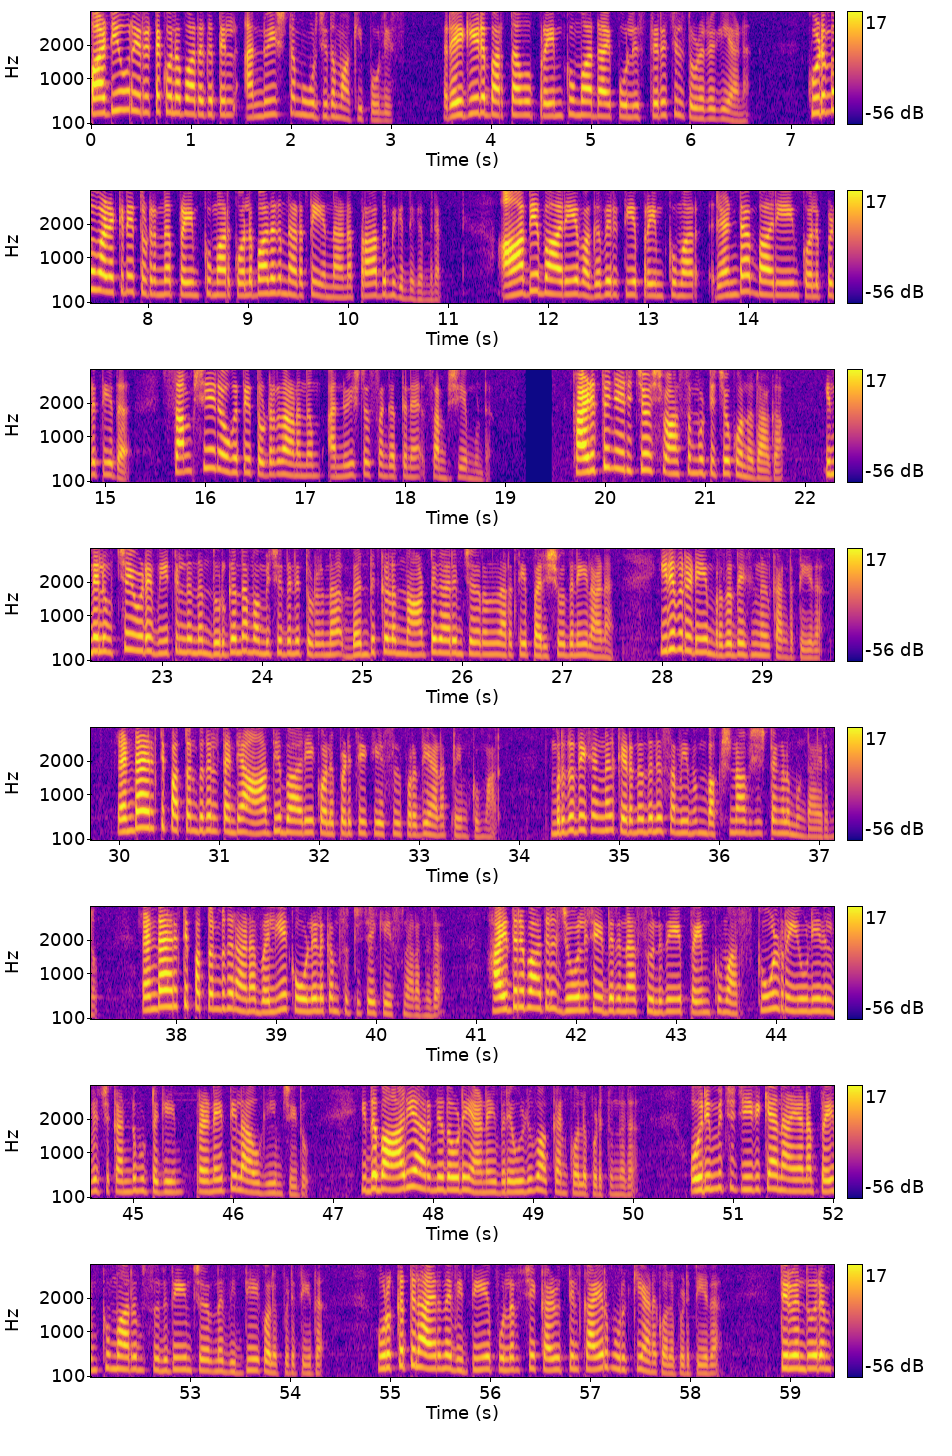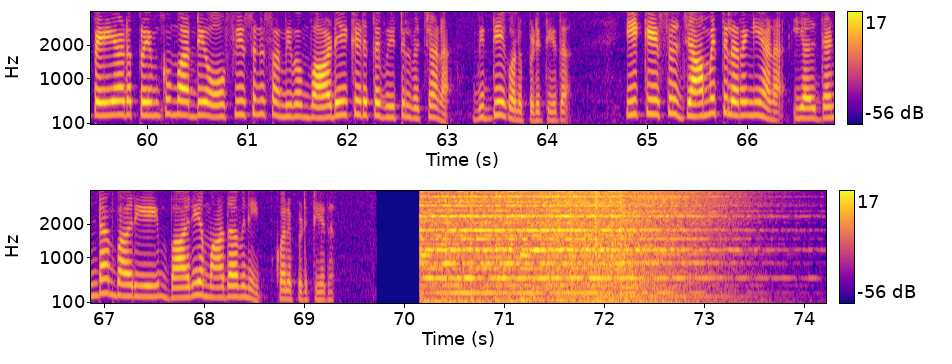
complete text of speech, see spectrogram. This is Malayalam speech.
പടിയൂർ ഇരട്ടക്കൊലപാതകത്തിൽ അന്വേഷണം ഊർജിതമാക്കി പോലീസ്. രേഖയുടെ ഭർത്താവ് പ്രേംകുമാറിനായി പോലീസ് തിരച്ചിൽ തുടരുകയാണ്. കുടുംബ വഴക്കിനെ തുടർന്ന് പ്രേംകുമാർ കൊലപാതകം നടത്തിയെന്നാണ് പ്രാഥമിക നിഗമനം. ആദ്യ ഭാര്യയെ വകവരുത്തിയ പ്രേംകുമാർ രണ്ടാം ഭാര്യയെയും കൊലപ്പെടുത്തിയത് സംശയരോഗത്തെ തുടർന്നാണെന്നും അന്വേഷണ സംഘത്തിന് സംശയമുണ്ട്. കഴുത്ത് ഞെരിച്ചോ ശ്വാസം മുട്ടിച്ചോ കൊന്നതാകാം. ഇന്നലെ ഉച്ചയോടെ വീട്ടിൽ നിന്നും ദുർഗന്ധം വമിച്ചതിനെ തുടർന്ന് ബന്ധുക്കളും നാട്ടുകാരും ചേർന്ന് നടത്തിയ പരിശോധനയിലാണ് ഇരുവരുടെയും മൃതദേഹങ്ങൾ കണ്ടെത്തിയത്. രണ്ടായിരത്തി പത്തൊൻപതിൽ തന്റെ ആദ്യ ഭാര്യയെ കൊലപ്പെടുത്തിയ കേസിൽ പ്രതിയാണ് പ്രേംകുമാർ. മൃതദേഹങ്ങൾ കിടന്നതിന് സമീപം ഭക്ഷണാവശിഷ്ടങ്ങളും ഉണ്ടായിരുന്നു. രണ്ടായിരത്തി പത്തൊൻപതിലാണ് വലിയ കോളിളക്കം സൃഷ്ടിച്ച കേസ് നടന്നത്. ഹൈദരാബാദിൽ ജോലി ചെയ്തിരുന്ന സുനിതയെ പ്രേംകുമാർ സ്കൂൾ റിയൂണിയനിൽ വെച്ച് കണ്ടുമുട്ടുകയും പ്രണയത്തിലാവുകയും ചെയ്തു. ഇത് ഭാര്യ അറിഞ്ഞതോടെയാണ് ഇവരെ ഒഴിവാക്കാൻ കൊലപ്പെടുത്തുന്നത്. ഒരുമിച്ച് ജീവിക്കാനായാണ് പ്രേംകുമാറും സുനിതയും ചേർന്ന് വിദ്യയെ കൊലപ്പെടുത്തിയത്. ഉറക്കത്തിലായിരുന്ന വിദ്യയെ പുലർച്ചെ കഴുത്തിൽ കയർ മുറുക്കിയാണ് കൊലപ്പെടുത്തിയത്. തിരുവനന്തപുരം പേയാട് പ്രേംകുമാറിന്റെ ഓഫീസിന് സമീപം വാടകയ്ക്കെടുത്ത വീട്ടിൽ വെച്ചാണ് വിദ്യയെ കൊലപ്പെടുത്തിയത്. ഈ കേസിൽ ജാമ്യത്തിലിറങ്ങിയാണ് ഇയാൾ രണ്ടാം ഭാര്യയെയും ഭാര്യ മാതാവിനെയും കൊലപ്പെടുത്തിയത്.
